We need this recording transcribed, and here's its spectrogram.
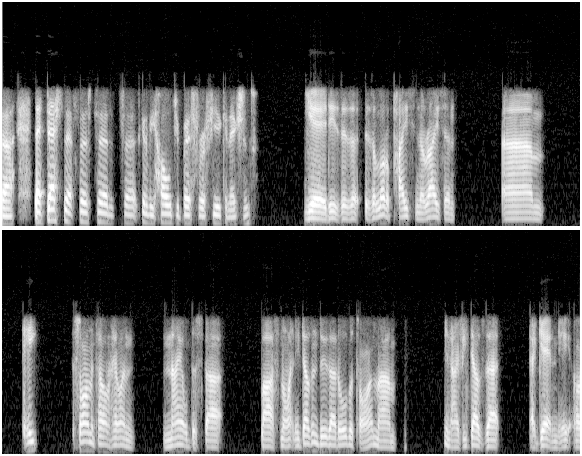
uh, that dash, that first turn, it's, uh, it's going to be hold your breath for a few connections. Yeah, it is. There's a there's a lot of pace in the race, and um, he Simon told Helen nailed the start last night, and he doesn't do that all the time. Um, you know, if he does that again, he, I,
